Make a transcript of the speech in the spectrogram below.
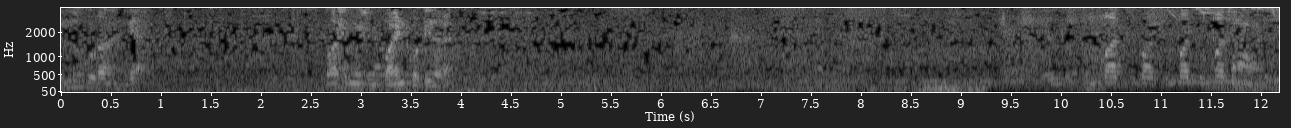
ಇಲ್ಲೂ ಕೂಡ ನನಗೆ ವಾಷಿಂಗ್ ಮಿಷಿನ್ ಪಾಯಿಂಟ್ ಕೊಟ್ಟಿದ್ದಾರೆ. ತುಂಬ ತುಂಬಾ ತುಂಬಾ ತುಂಬಾ ಚೆನ್ನಾಗಿದೆ.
